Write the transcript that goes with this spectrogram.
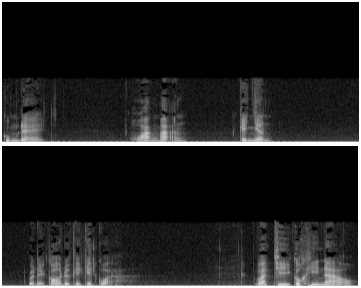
cũng để hoàn mãn cái nhân và để có được cái kết quả. Và chỉ có khi nào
